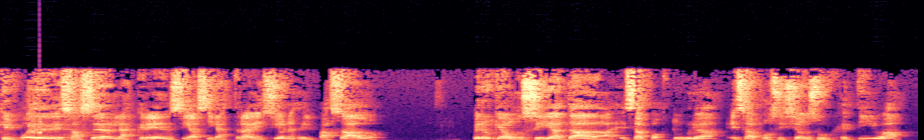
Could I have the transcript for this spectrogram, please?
que puede deshacer las creencias y las tradiciones del pasado, pero que aún sigue atada esa postura, esa posición subjetiva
